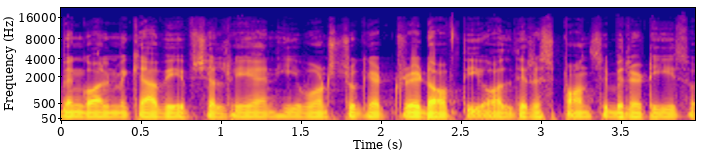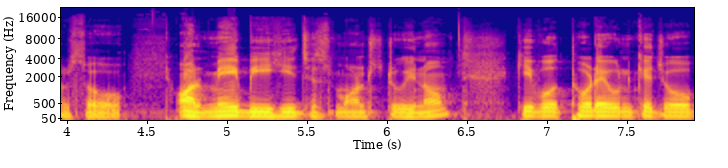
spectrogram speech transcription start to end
बंगाल में क्या वेव चल रही है and he wants to get rid of the all the responsibilities और सो और maybe he just wants to you know कि वो थोड़े उनके जो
